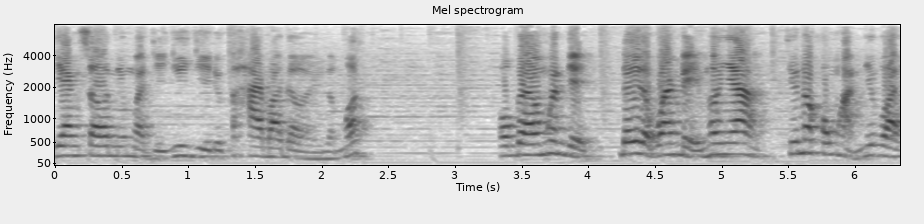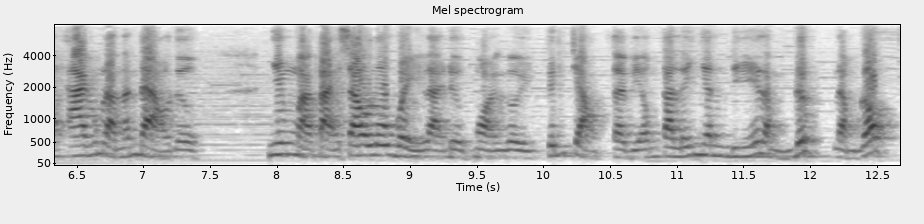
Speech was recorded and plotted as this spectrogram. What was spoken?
giang sơn nhưng mà chỉ duy trì được có hai, ba đời là mất. Ok không anh chị? Đây là quan điểm thôi nha, chứ nó không hẳn như vậy, ai cũng làm lãnh đạo được. Nhưng mà tại sao Lưu Bị lại được mọi người kính trọng? Tại vì ông ta lấy nhân đi làm đức, làm gốc.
